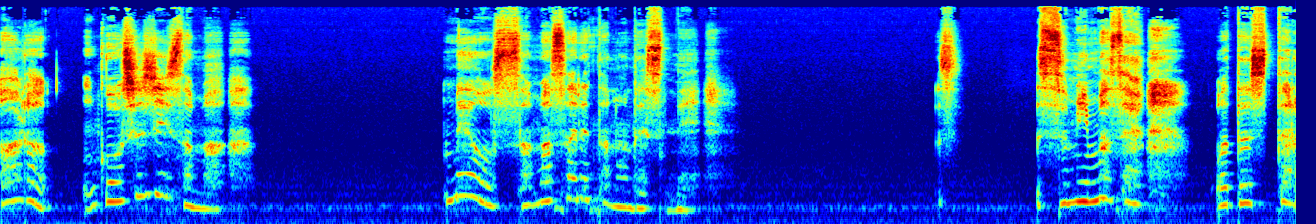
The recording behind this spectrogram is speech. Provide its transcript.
あらご主人様覚まされたのですね。すすみません。私ったら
